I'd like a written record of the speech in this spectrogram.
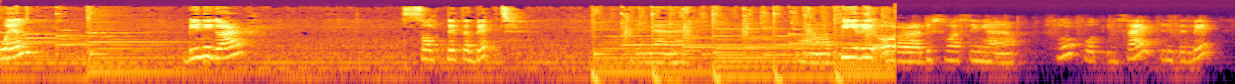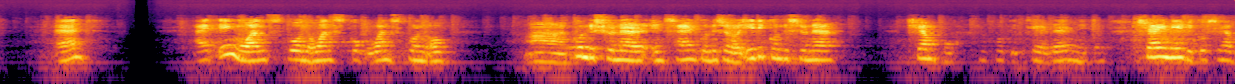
oil, vinegar, salt little bit, and uh, uh, piri or dishwashing uh, soap put inside little bit, and I think one spoon, one scoop, one spoon of uh, conditioner, inside conditioner or any conditioner shampoo. You put it here, then you can shiny because you have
